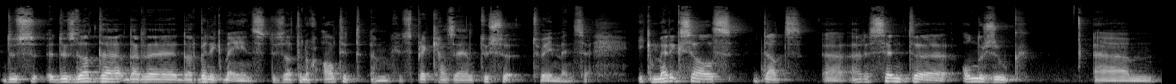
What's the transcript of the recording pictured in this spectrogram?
Dus, dus dat, eh, daar, eh, daar ben ik mee eens. Dus dat er nog altijd een gesprek gaat zijn tussen twee mensen. Ik merk zelfs dat uh, een recent onderzoek. Um,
